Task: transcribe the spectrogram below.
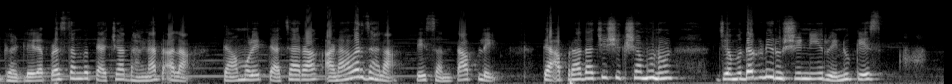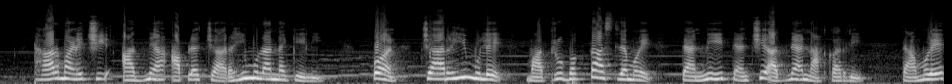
घडलेला प्रसंग त्याच्या ध्यानात आला. त्यामुळे त्याचा राग अनावर झाला. ते संतापले. त्या अपराधाची शिक्षा म्हणून जमदग्नी ऋषींनी रेणुकेस ठार मारण्याची आज्ञा आपल्या चारही मुलांना केली. पण चारही मुले मातृभक्त असल्यामुळे त्यांनी त्यांची आज्ञा नाकारली. त्यामुळे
